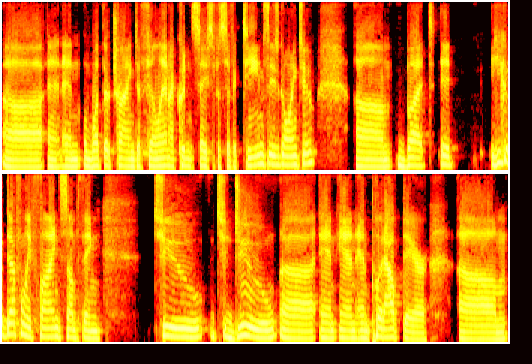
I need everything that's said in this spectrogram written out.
uh, and, and what they're trying to fill in i couldn't say specific teams he's going to. Um, but it he could definitely find something to to do uh, and and and put out there. Um,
